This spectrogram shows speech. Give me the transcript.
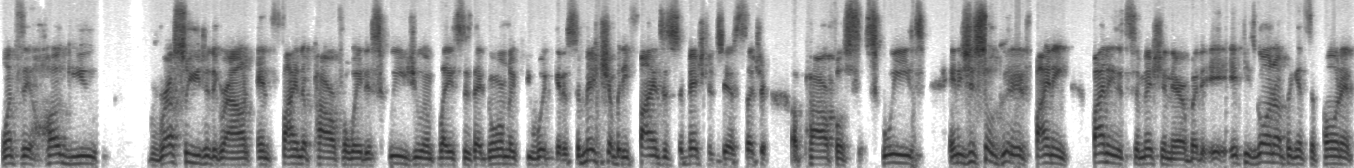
wants to hug you, wrestle you to the ground, and find a powerful way to squeeze you in places that normally you wouldn't get a submission, but he finds a submission. So He has such a, a powerful s- squeeze, and he's just so good at finding finding the submission there. But if he's going up against an opponent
